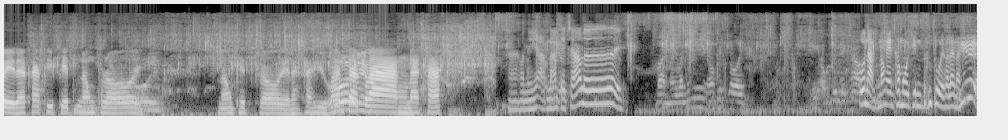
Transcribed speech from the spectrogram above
ยนะคะ พี่เพชรน้องพลอย น้องเพชรพลอยนะคะ อยู่บ้านตากลางนะคะวันนี้อาบน้ำแต่เช้าเลยวันไหนวันนี้เอาไปปล่อยโอ้หนักน้องแอนขโมยกินทุกถ้วยเลยนะ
